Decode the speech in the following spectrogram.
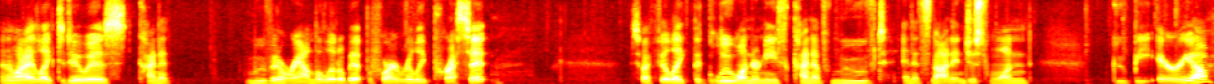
And then what I like to do is kind of move it around a little bit before I really press it. So I feel like the glue underneath kind of moved and it's not in just one goopy area.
